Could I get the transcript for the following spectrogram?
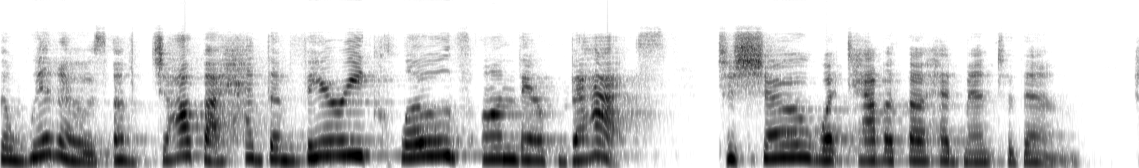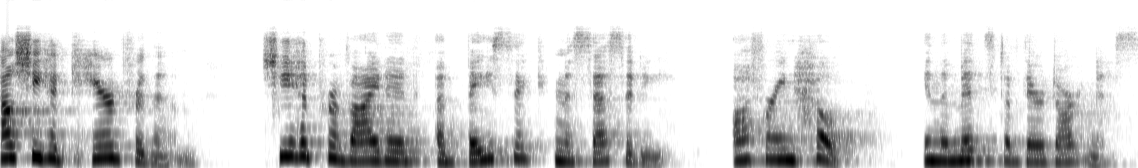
The widows of Joppa had the very clothes on their backs to show what Tabitha had meant to them, how she had cared for them. She had provided a basic necessity, offering hope in the midst of their darkness.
